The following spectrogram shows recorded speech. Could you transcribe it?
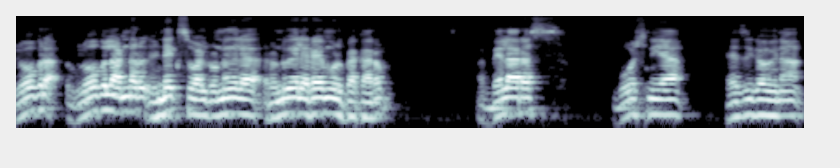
గ్లోబల్ గ్లోబల్ అండర్ ఇండెక్స్ వాళ్ళు రెండు వేల రెండు వేల ఇరవై మూడు ప్రకారం బెలారస్ బోస్నియా హెజగోవినా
